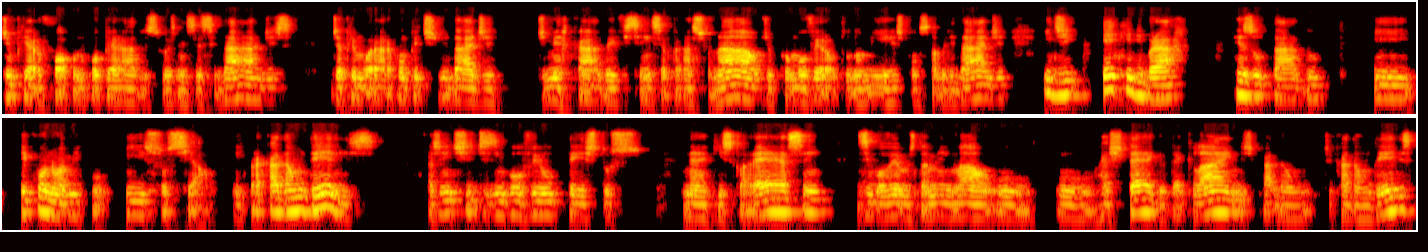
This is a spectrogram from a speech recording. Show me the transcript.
de ampliar o foco no cooperado e suas necessidades, de aprimorar a competitividade de mercado e eficiência operacional, de promover autonomia e responsabilidade e de equilibrar resultado e econômico e social. E para cada um deles, a gente desenvolveu textos né, que esclarecem, desenvolvemos também lá o, o hashtag, o tagline de cada um, de cada um deles,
